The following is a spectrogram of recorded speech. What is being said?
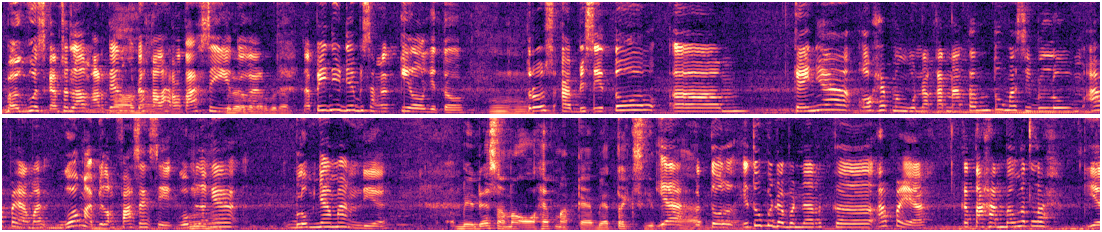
bagus kan so dalam artian Aha. udah kalah rotasi gitu Benar, kan benar, benar. tapi ini dia bisa ngekill gitu Mhm. terus abis itu em, kayaknya Oheb menggunakan Nathan tuh masih belum apa ya mas gue nggak bilang fase sih Hmm. gue bilangnya belum nyaman dia beda sama Oheb make Beatrix gitu ya kan. betul itu benar-benar ke apa ya ketahan banget lah ya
